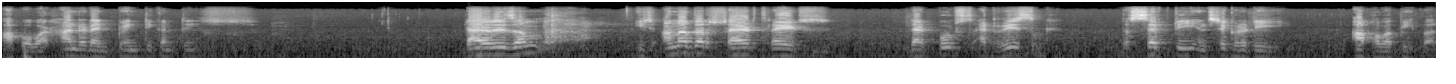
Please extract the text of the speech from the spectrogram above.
of over 120 countries. Terrorism is another shared threat that puts at risk the safety and security of our people.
